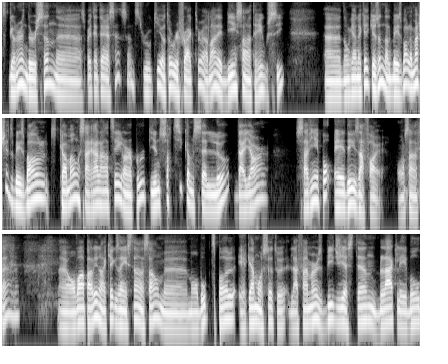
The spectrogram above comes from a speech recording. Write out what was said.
Petite Gunnar Anderson, euh, ça peut être intéressant, ça. Une petite rookie auto refractor. a l'air d'être bien centré aussi. Euh, donc, il y en a quelques-unes dans le baseball. Le marché du baseball qui commence à ralentir un peu, puis une sortie comme celle-là, d'ailleurs, ça ne vient pas aider les affaires. On s'entend? Euh, on va en parler dans quelques instants ensemble, mon beau petit Paul. Et regarde-moi ça, toi. La fameuse BGS 10 Black Label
